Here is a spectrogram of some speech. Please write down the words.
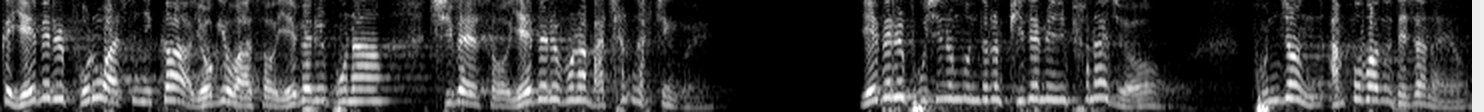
그러니까 예배를 보러 왔으니까 여기 와서 예배를 보나 집에서 예배를 보나 마찬가지인 거예요. 예배를 보시는 분들은 비대면이 편하죠. 본전 안 뽑아도 되잖아요.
